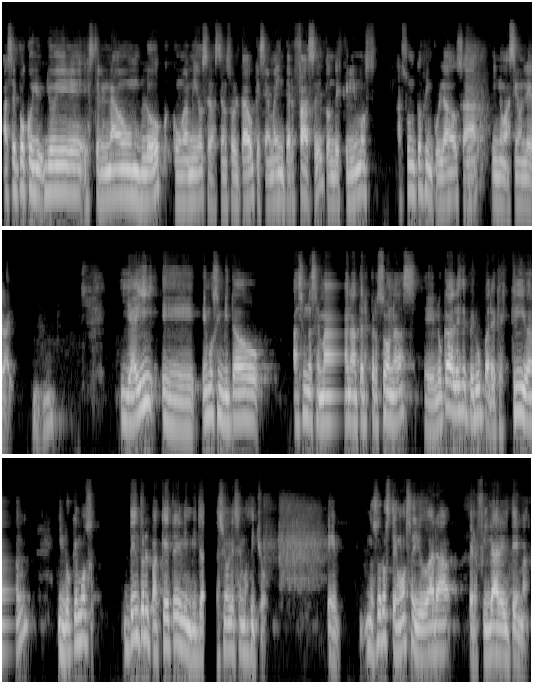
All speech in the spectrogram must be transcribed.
hace poco yo, he estrenado un blog con un amigo, Sebastián Soltado, que se llama Interfase, donde escribimos asuntos vinculados a innovación legal. Y ahí eh, hemos invitado hace una semana a tres personas eh, locales de Perú para que escriban y lo que hemos dentro del paquete de la invitación les hemos dicho, eh, nosotros te vamos a ayudar a perfilar el tema.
